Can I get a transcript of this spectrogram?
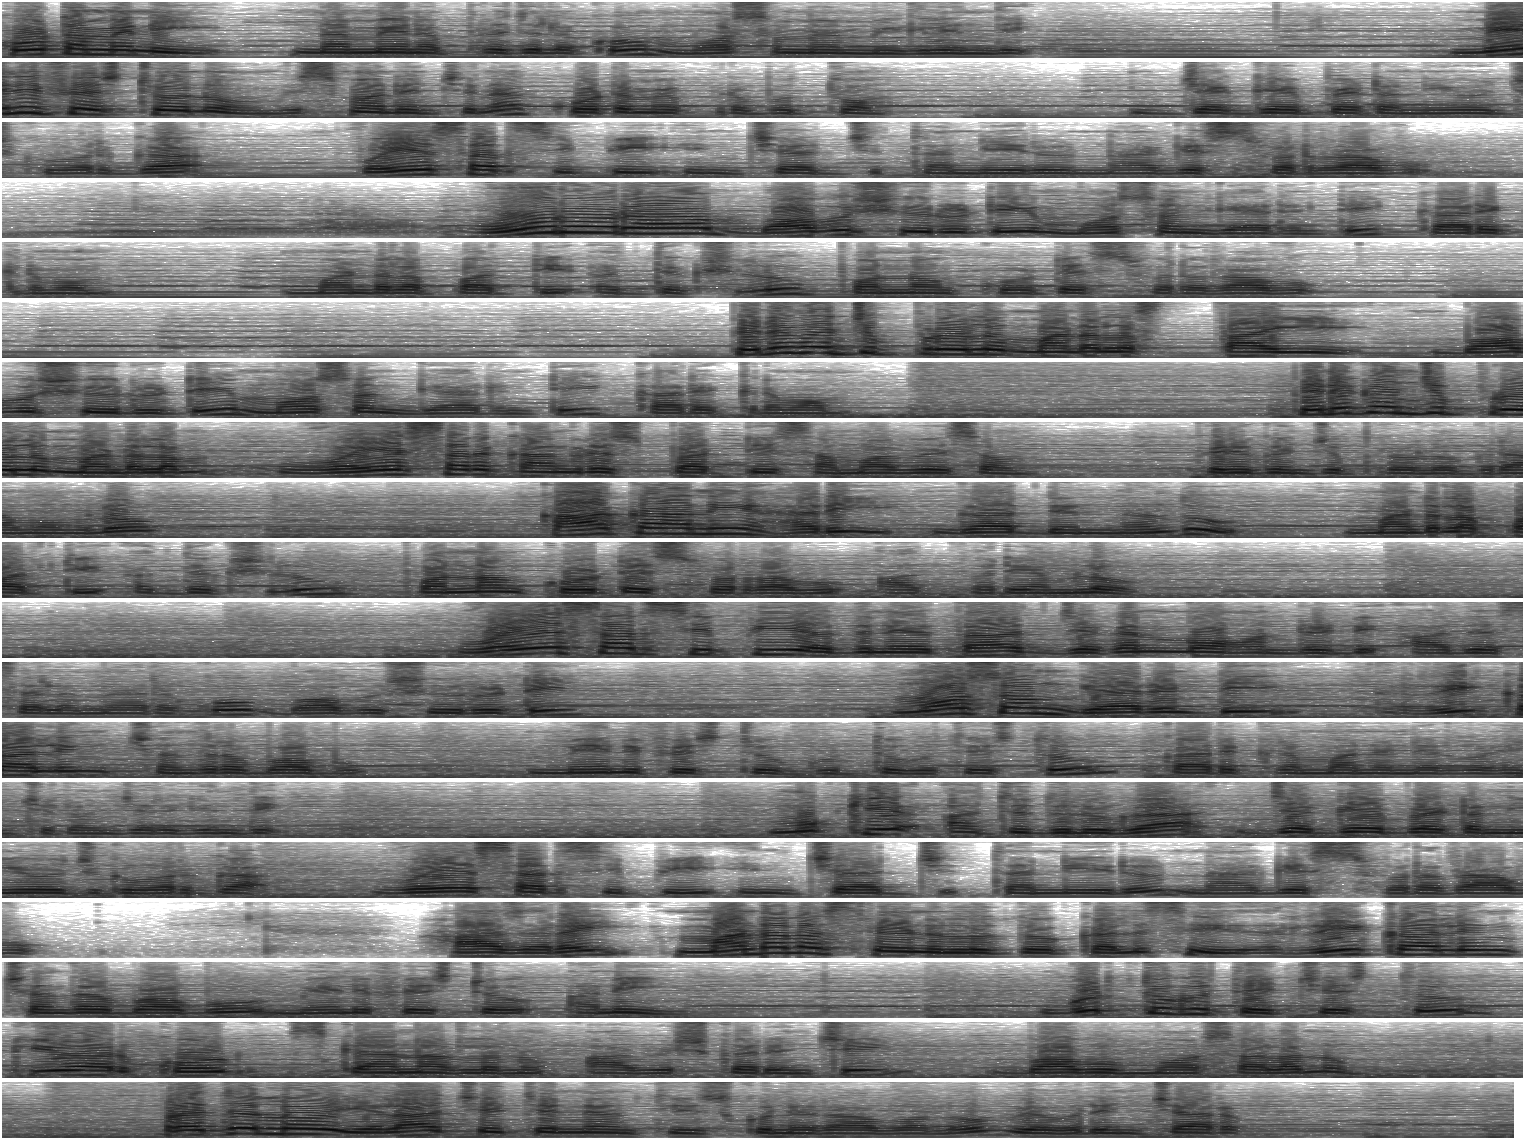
కూటమిని నమ్మిన ప్రజలకు మోసమే మిగిలింది. మేనిఫెస్టోను విస్మరించిన కూటమి ప్రభుత్వం. జగ్గైపేట నియోజకవర్గ వైఎస్ఆర్సీపీ ఇన్ఛార్జి తన్నీరు నాగేశ్వరరావు. ఊరూరా బాబు ష్యూరిటీ మోసం గ్యారంటీ కార్యక్రమం. మండల పార్టీ అధ్యక్షులు పొన్నం కోటేశ్వరరావు. పెనుగంచిప్రోలు మండల స్థాయి బాబు ష్యూరిటీ మోసం గ్యారంటీ కార్యక్రమం. పెనుగంచిప్రోలు మండలం వైఎస్ఆర్ కాంగ్రెస్ పార్టీ సమావేశం. పెనుగంచిప్రోలు గ్రామంలో కాకాని హరి గార్డెన్ నందు మండల పార్టీ అధ్యక్షులు పొన్నం కోటేశ్వరరావు ఆధ్వర్యంలో వైఎస్ఆర్సీపీ అధినేత జగన్మోహన్ రెడ్డి ఆదేశాల మేరకు బాబు షూరిటీ మోసం గ్యారంటీ రీకాలింగ్ చంద్రబాబు మేనిఫెస్టో గుర్తుకు తెస్తూ కార్యక్రమాన్ని నిర్వహించడం జరిగింది. ముఖ్య అతిథులుగా జగ్గైపేట నియోజకవర్గ వైఎస్ఆర్సీపీ ఇన్ఛార్జ్ తన్నీరు నాగేశ్వరరావు హాజరై మండల శ్రేణులతో కలిసి రీకాలింగ్ చంద్రబాబు మేనిఫెస్టో అని గుర్తుకు తెచ్చేస్తూ క్యూఆర్ కోడ్ స్కానర్లను ఆవిష్కరించి బాబు మోసాలను ప్రజల్లో ఎలా చైతన్యం తీసుకుని రావాలో వివరించారు.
